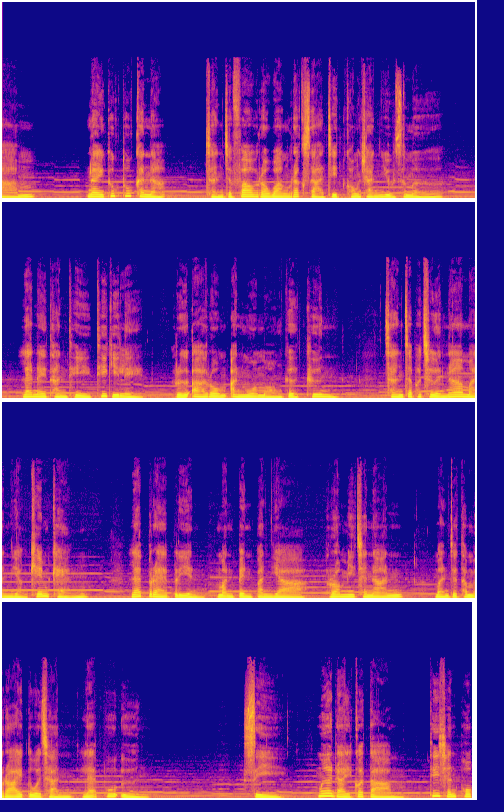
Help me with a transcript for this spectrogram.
3. ในทุกๆขณะ ฉันจะเฝ้าระวังรักษาจิตของฉันอยู่เสมอ และในทันทีที่กิเลส หรืออารมณ์อันมัวหมองเกิดขึ้น ฉันจะเผชิญหน้ามันอย่างเข้มแข็ง และแปรเปลี่ยนมันเป็นปัญญา เพราะมิฉะนั้น มันจะทำร้ายตัวฉันและผู้อื่น 4. เมื่อใดก็ตาม ที่ฉันพบ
